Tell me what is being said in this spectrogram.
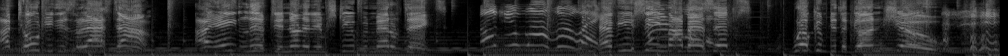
I told you this the last time. I ain't lifting none of them stupid metal things. Don't you want Lily? Have you seen my biceps? Welcome to the gun show.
